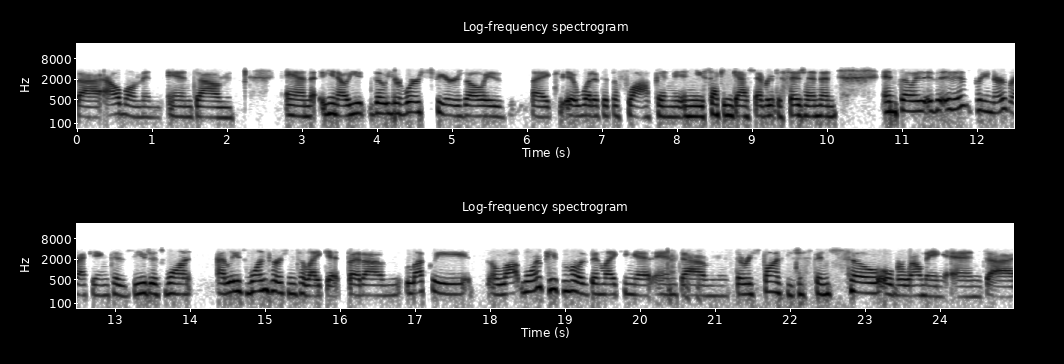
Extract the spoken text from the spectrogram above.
uh album and and um and you know you though your worst fear is always like it, what if it's a flop and and you second guess every decision and and so it it is pretty nerve wracking because you just want at least one person to like it. But um, luckily, a lot more people have been liking it, and um, the response has just been so overwhelming, and uh,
